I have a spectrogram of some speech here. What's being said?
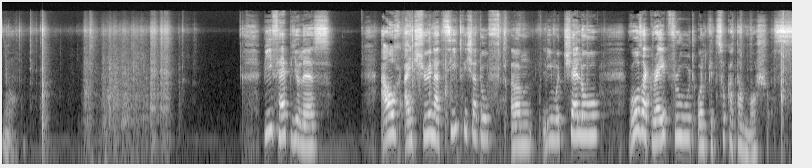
Ja. Be Fabulous. Auch ein schöner zitrischer Duft. Ähm, Limoncello, rosa Grapefruit und gezuckerter Moschus.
